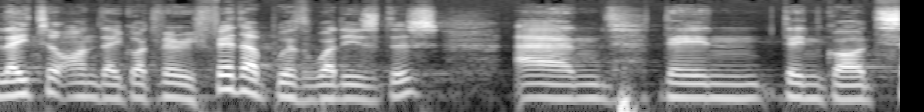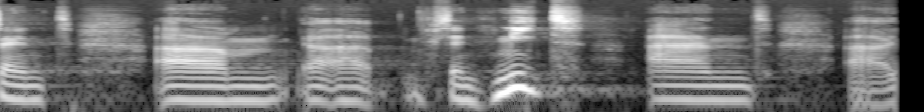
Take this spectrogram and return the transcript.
later on, they got very fed up with what is this. And then, then God sent, um, uh, sent meat and uh,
